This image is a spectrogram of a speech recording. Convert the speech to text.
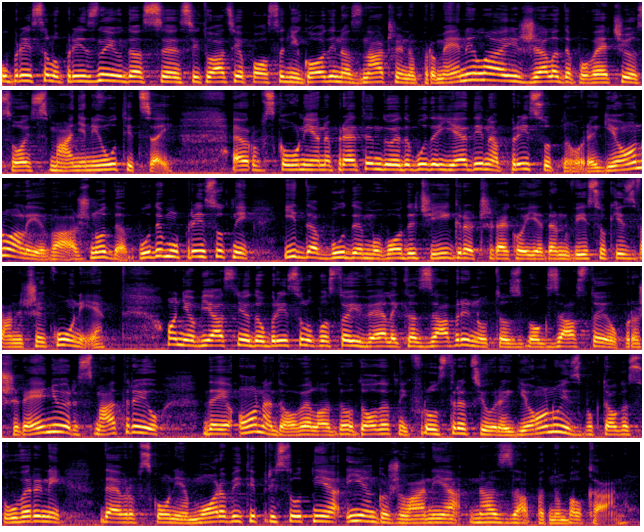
U Briselu priznaju da se situacija poslednjih godina značajno promenila i žele da povećaju svoj smanjeni uticaj. Europska unija ne pretenduje da bude jedina prisutna u regionu, ali je važno da budemo prisutni i da budemo vodeći igrač, rekao jedan visoki zvaničnik Unije. On je objasnio da u Briselu postoji velika zabrinutost zbog zastoja u proširenju, jer smatraju da je ona dovela do dodatnih frustracija u regionu i zbog toga su uvereni da Evropska unija mora biti prisutnija i angažovanija na Zapadnom Balkanu.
